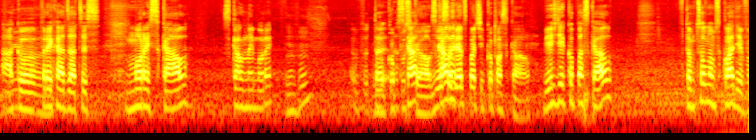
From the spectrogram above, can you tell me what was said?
ako Jo. prechádza cez more skál, skalné more. Mhm. V- No, kopu skál. Mne sa viac páči kopa skál. Vieš, kde je kopa skál? V tom colnom sklade v,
